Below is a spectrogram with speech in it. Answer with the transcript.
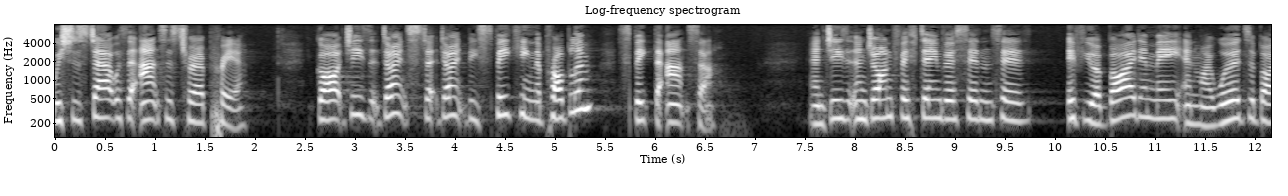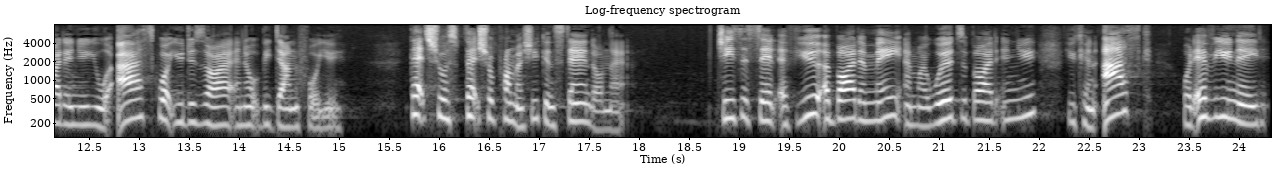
We should start with the answers to our prayer. God, Jesus, don't, st- don't be speaking the problem, speak the answer. And Jesus, in John 15, verse 7 says, if you abide in me and my words abide in you, you will ask what you desire and it will be done for you. That's your, that's your promise. You can stand on that. Jesus said, If you abide in me and my words abide in you, you can ask whatever you need,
